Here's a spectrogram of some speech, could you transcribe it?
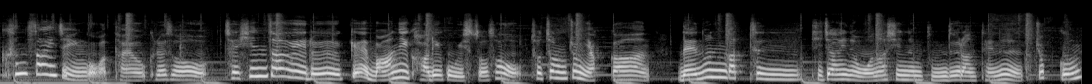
큰 사이즈인 것 같아요. 그래서 제 흰자위를 꽤 많이 가리고 있어서 저처럼 좀 약간 내눈 같은 디자인을 원하시는 분들한테는 조금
